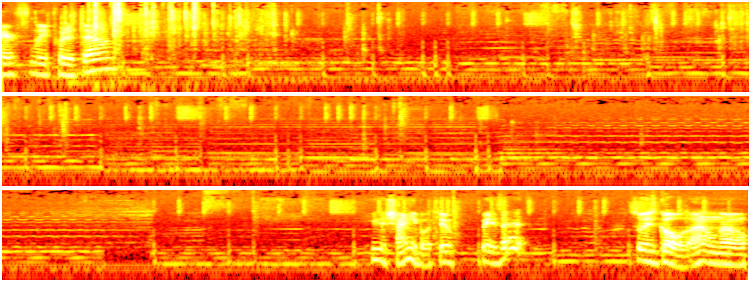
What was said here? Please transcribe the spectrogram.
Carefully put it down. He's a shiny bow too. Wait, is that it? So he's gold. I don't know.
